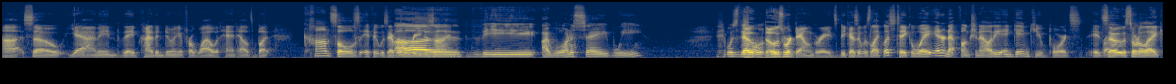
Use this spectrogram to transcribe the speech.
Uh, so yeah, I mean, they've kind of been doing it for a while with handhelds, but consoles, if it was ever redesigned. Uh, the I want to say Wii was the on- those were downgrades because it was like let's take away internet functionality and GameCube ports. It, So it was sort of like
